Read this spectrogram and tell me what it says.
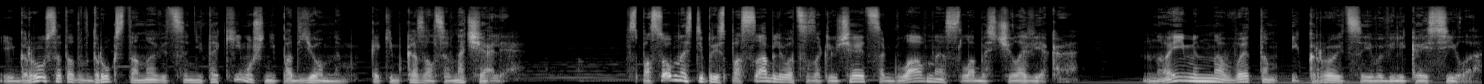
И груз этот вдруг становится не таким уж неподъемным, каким казался вначале. В способности приспосабливаться заключается главная слабость человека. Но именно в этом и кроется его великая сила.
